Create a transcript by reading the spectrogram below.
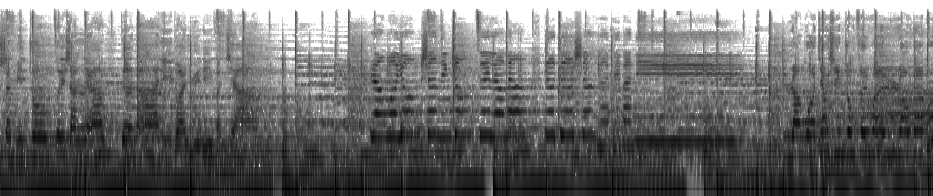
生命中最闪亮的那一段与你分享。让我用生命中最嘹亮的歌声来陪伴你。让我将心中最温柔的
